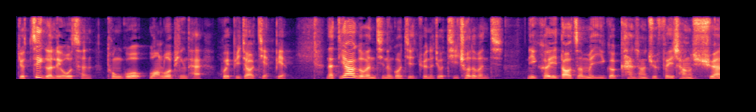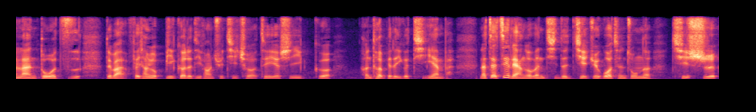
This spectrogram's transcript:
就这个流程通过网络平台会比较简便。那第二个问题能够解决呢，就提车的问题。你可以到这么一个看上去非常绚烂多姿，对吧？非常有逼格的地方去提车，这也是一个很特别的一个体验吧。那在这两个问题的解决过程中呢，其实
